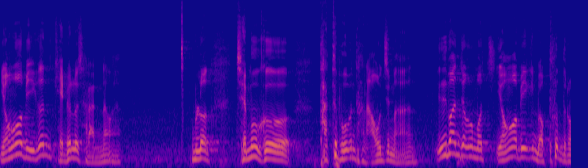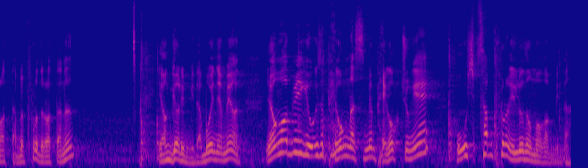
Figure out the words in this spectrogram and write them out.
영업이익은 개별로 잘 안 나와요. 물론 재무 그 다트 보면 다 나오지만 일반적으로 뭐 영업이익이 몇 프로 늘었다, 몇 프로 늘었다는 연결입니다. 뭐냐면 영업이익이 여기서 100억 났으면 100억 중에 53%는 일로 넘어갑니다.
